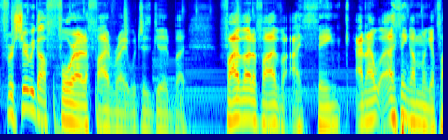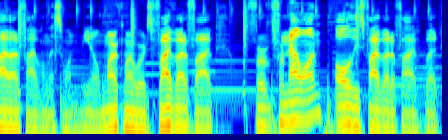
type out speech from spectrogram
for sure we got four out of five right, which is good, but five out of five, I think, and I, I think I'm gonna get five out of five on this one. You know, mark my words, five out of five. For from now on, all of these five out of five. But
